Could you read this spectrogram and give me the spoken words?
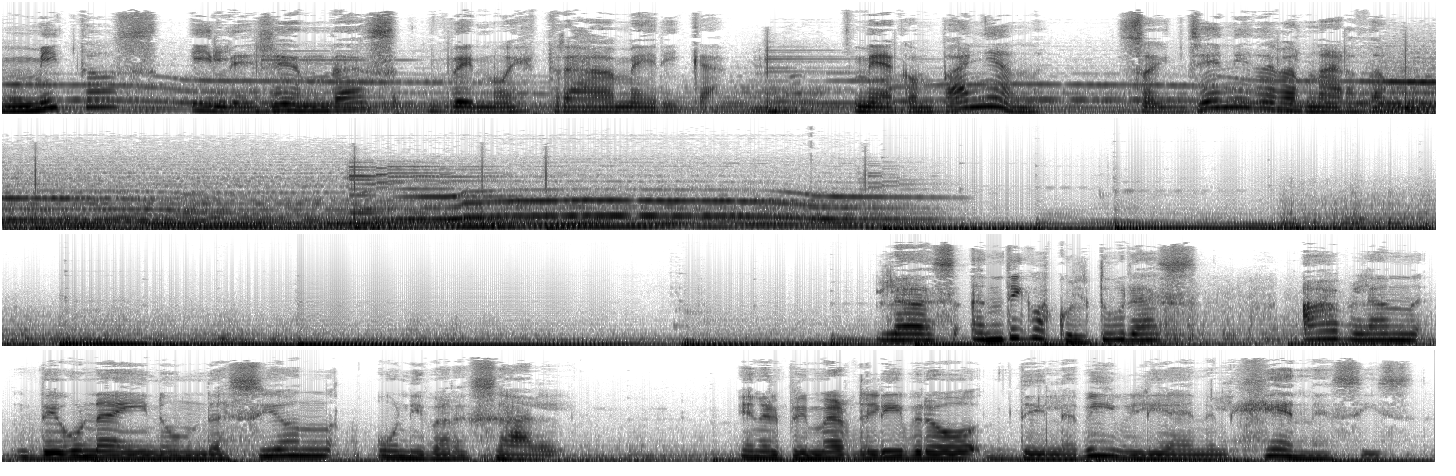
Mitos y leyendas de nuestra América. ¿Me acompañan? Soy Jenny de Bernardo. Las antiguas culturas hablan de una inundación universal. En el primer libro de la Biblia, en el Génesis,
